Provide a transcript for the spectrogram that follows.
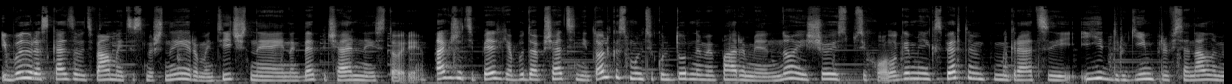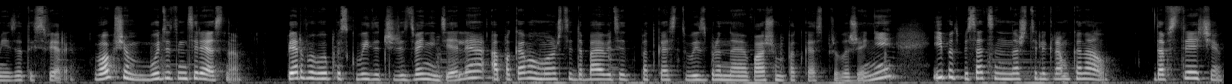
и буду рассказывать вам эти смешные, романтичные, иногда печальные истории. Также теперь я буду общаться не только с мультикультурными парами, но еще и с психологами, экспертами по миграции и другими профессионалами из этой сферы. В общем, будет интересно. Первый выпуск выйдет через две недели, а пока вы можете добавить этот подкаст в избранное в вашем подкаст-приложении и подписаться на наш телеграм-канал. До встречи!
